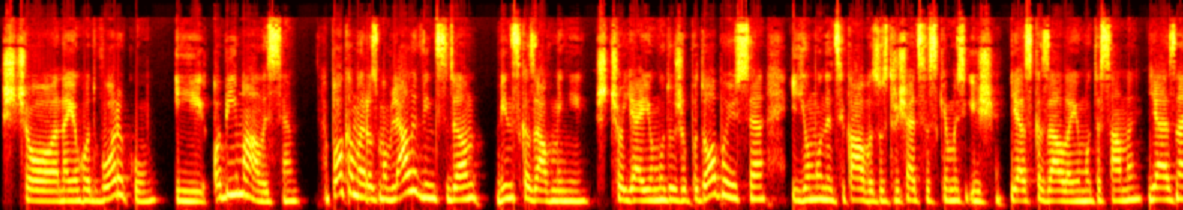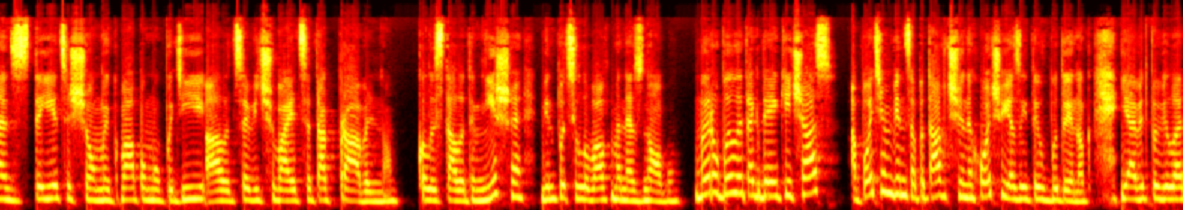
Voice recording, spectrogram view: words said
що на його дворику, і обіймалися. Поки ми розмовляли, він він сказав мені, що я йому дуже подобаюся, і йому не цікаво зустрічатися з кимось іще. Я сказала йому те саме. Я знаю, здається, що ми квапимо події, але це відчувається так правильно. Коли стало темніше, він поцілував мене знову. Ми робили так деякий час, а потім він запитав, чи не хочу я зайти в будинок. Я відповіла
